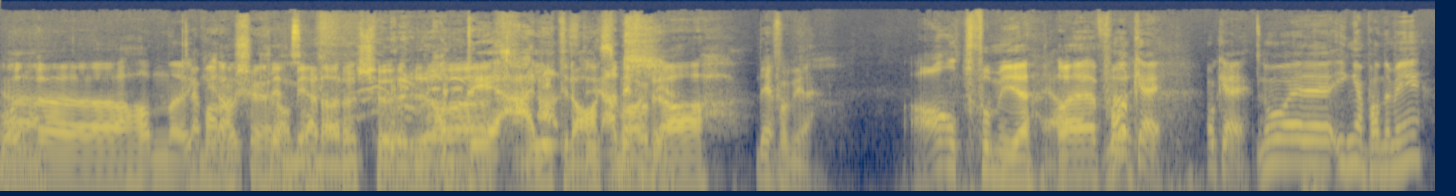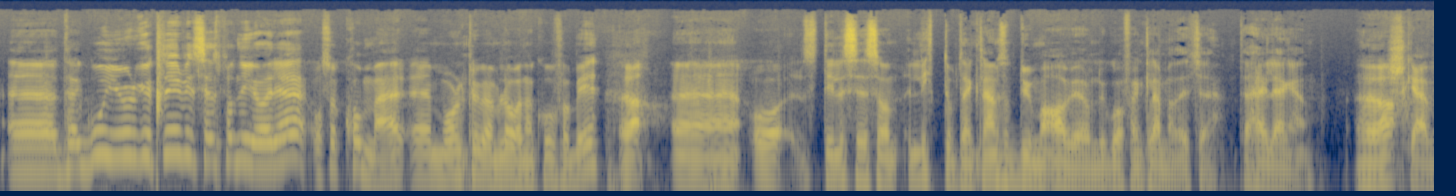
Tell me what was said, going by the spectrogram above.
vår, Ja. uh, han eh, Klemmer han kjører klemmer altså. gjerne arrangører. Ja, det er litt rart. Ja, det er for mye. Ja, Det er for mye. altfor mye. Ja. Og jeg får, OK. ok, Nå er det ingen pandemi. Uh, det er god jul, gutter. Vi ses på nyåret. Og så kommer uh, Morgenklubben med Loven og Co. forbi ja. uh, og stiller seg sånn litt opp til en klem, så du må avgjøre om du går for en klem eller ikke. Til hele gjengen. Ja. Skau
